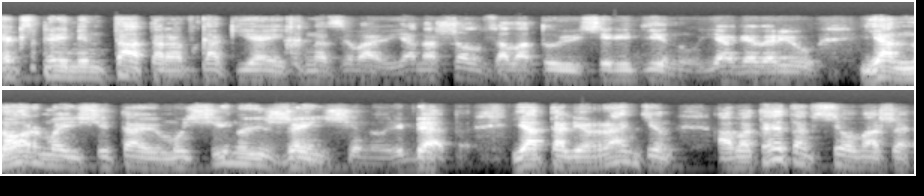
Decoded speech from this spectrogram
экспериментаторов, как я их называю. Я нашел золотую середину. Я говорю, я нормой считаю мужчину и женщину. Ребята, я толерантен, а вот это все ваше,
